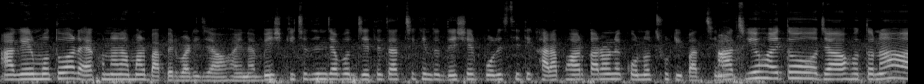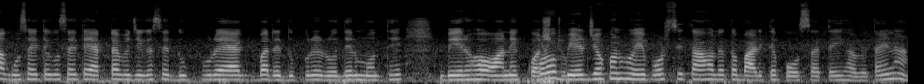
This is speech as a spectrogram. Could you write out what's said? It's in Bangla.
আগের মতো আর এখন আর আমার বাপের বাড়ি যাওয়া হয় না। বেশ কিছুদিন যাবৎ যেতে চাচ্ছি কিন্তু দেশের পরিস্থিতি খারাপ হওয়ার কারণে কোনো ছুটি পাচ্ছি না। আজকে হয়তো যাওয়া হতো না গুছাইতে গুছাইতে একটা বেজে গেছে দুপুরে একবারে দুপুরে রোদের মধ্যে বের হওয়া অনেক কষ্ট। বের যখন হয়ে পড়ছি তাহলে তো বাড়িতে পৌঁছাতেই হবে তাই না?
